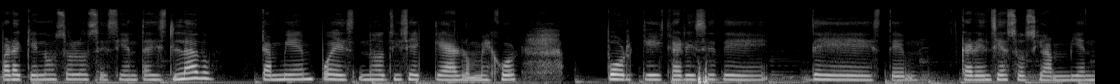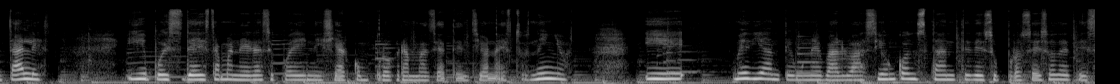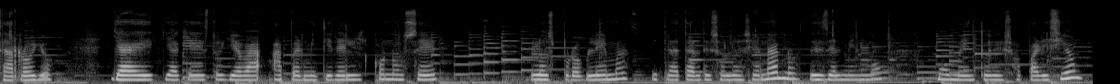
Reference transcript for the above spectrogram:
para que no solo se sienta aislado. También pues nos dice que a lo mejor porque carece de, de este carencias socioambientales y pues de esta manera se puede iniciar con programas de atención a estos niños y mediante una evaluación constante de su proceso de desarrollo ya, ya que esto lleva a permitir el conocer los problemas y tratar de solucionarlos desde el mismo momento de su aparición.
